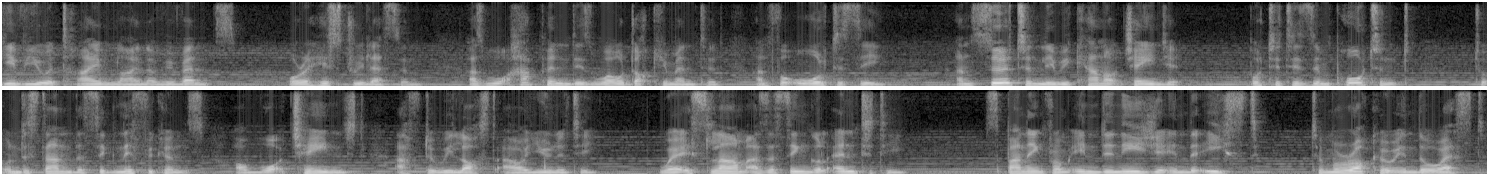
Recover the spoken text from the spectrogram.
give you a timeline of events or a history lesson, as what happened is well documented and for all to see and certainly we cannot change it. But it is important to understand the significance of what changed after we lost our unity, where Islam as a single entity, spanning from Indonesia in the east to Morocco in the west,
